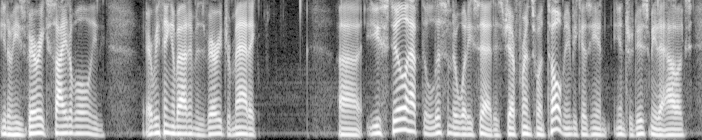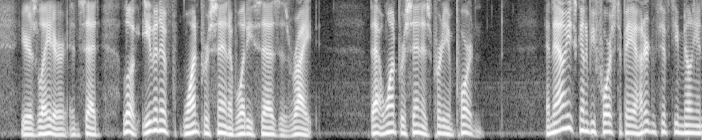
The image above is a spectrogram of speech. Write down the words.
you know he's very excitable he, everything about him is very dramatic uh, you still have to listen to what he said as Jeff Rincewind told me because he in, introduced me to Alex years later and said, look, even if 1% of what he says is right, that 1% is pretty important. And now he's going to be forced to pay $150 million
